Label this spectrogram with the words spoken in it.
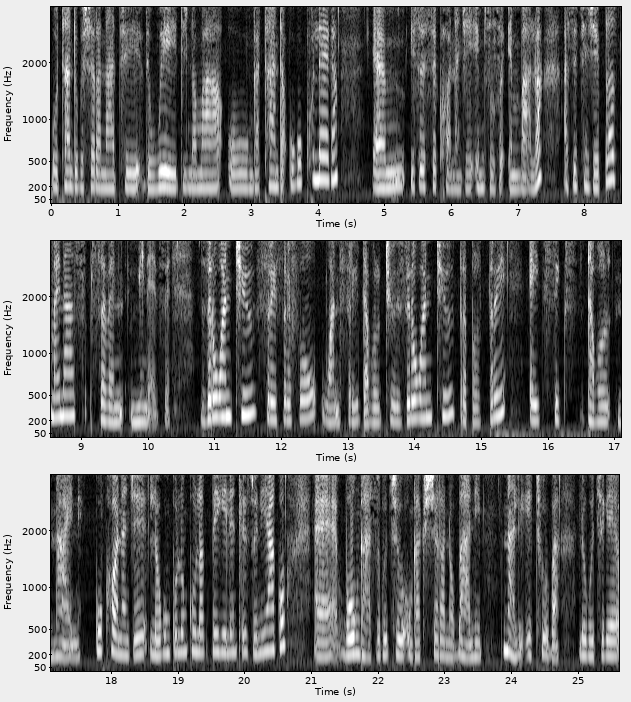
uthanda ukushare nathi the word noma ungathanda ukukhuleka um isesekhona nje imzuzu embalwa. Asithi nje plus minus 7 minutes. 0123341322 0123338699 kukhona nje lokhu uNkulunkulu akubekile enhlizweni yakho. Eh bongazi ukuthi ungakushare nobani. Nali ithuba lokuthi ke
